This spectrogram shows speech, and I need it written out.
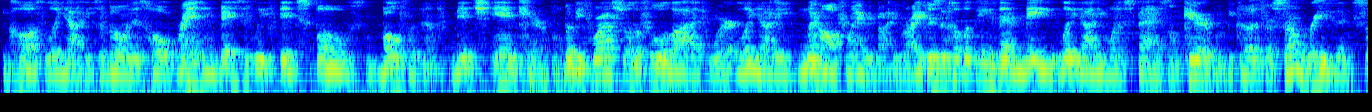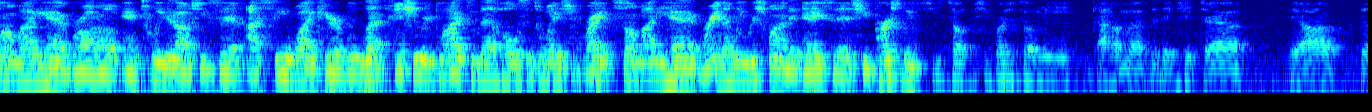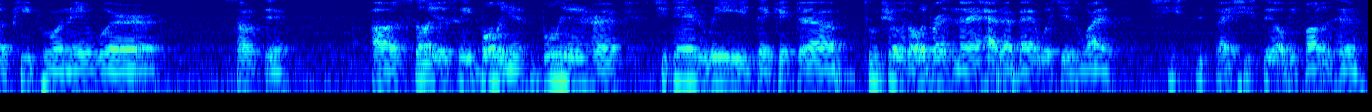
Caused Yachty to go on this whole rant and basically expose both of them, Mitch and Karrahbooo. But before I show the full live where Yachty went off on everybody, right? There's a couple things that made Yachty want to spaz on Karrahbooo because for some reason somebody had brought up and tweeted out, she said, I see why Karrahbooo left. And she replied to that whole situation, right? Somebody had randomly responded and they said she personally She told she first told me out her mouth that they kicked her out. They all the people and they were something. Uh, seriously bullying, bullying her. She didn't leave. They kicked her out. Two Trill was the only person that had her back, which is why she st- like she still only follows him.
